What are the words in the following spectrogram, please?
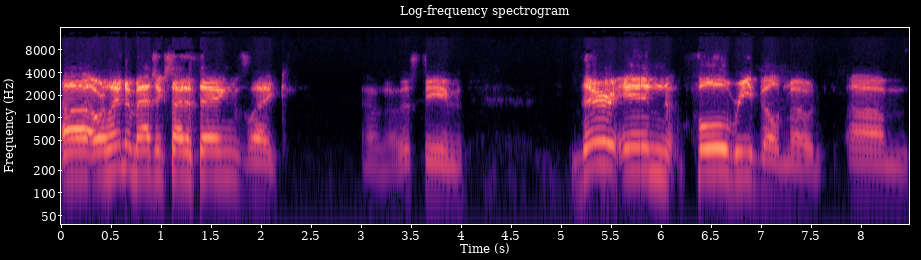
Orlando Magic side of things, like I don't know. This team, they're in full rebuild mode. Um,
